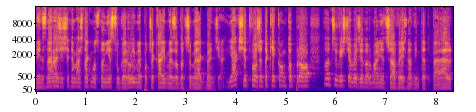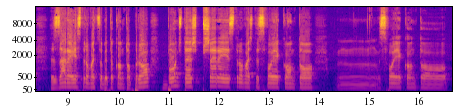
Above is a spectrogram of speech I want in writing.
Więc na razie się tym aż tak mocno nie sugerujmy, poczekajmy, zobaczymy jak będzie. Jak się tworzy takie konto pro? No oczywiście będzie normalnie trzeba wejść na vinted.pl, zarejestrować sobie to konto pro, bądź też przerejestrować te swoje konto, mm, swoje konto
